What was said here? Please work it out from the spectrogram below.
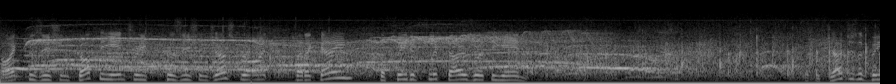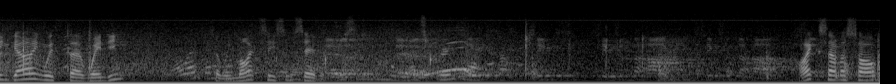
Pike position, got the entry position just right, but again, the feet have flipped over at the end. But the judges have been going with uh, Wendy, so we might see some sevens. Pike somersault,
